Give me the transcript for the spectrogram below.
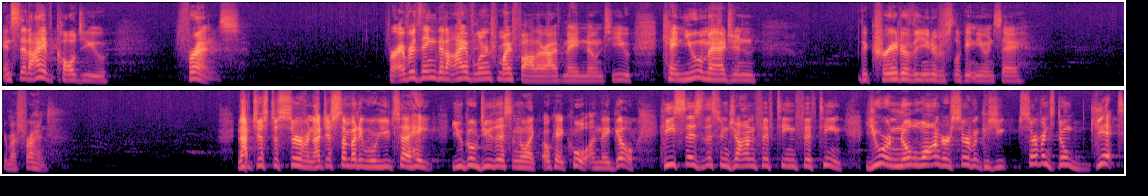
Instead, I have called you friends. For everything that I have learned from my Father, I've made known to you. Can you imagine the creator of the universe looking at you and say, You're my friend? Not just a servant, not just somebody where you say, hey, you go do this, and they're like, okay, cool, and they go. He says this in John 15, 15. You are no longer servant because servants don't get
